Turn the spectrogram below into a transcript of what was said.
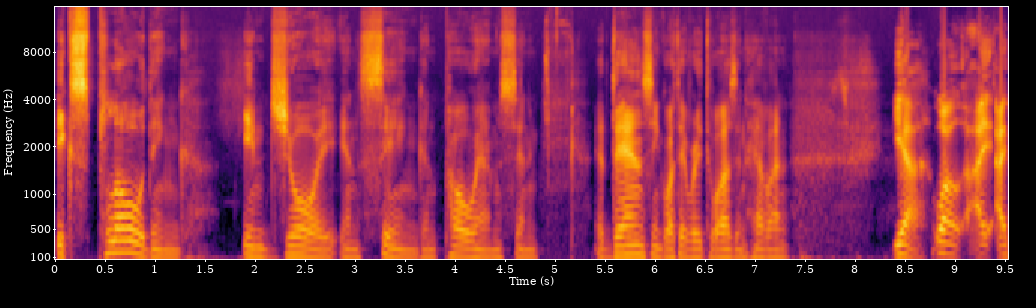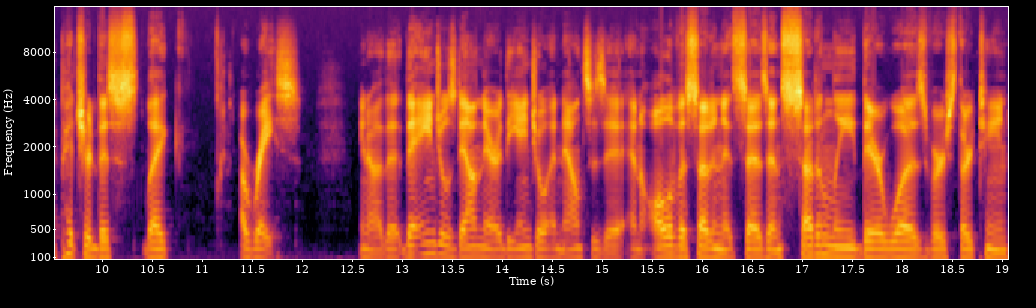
exploding in joy and sing and poems and uh, dancing, whatever it was in heaven. Yeah, well, I, I pictured this like a race. You know, the, the angel's down there, the angel announces it, and all of a sudden it says, and suddenly there was, verse 13,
